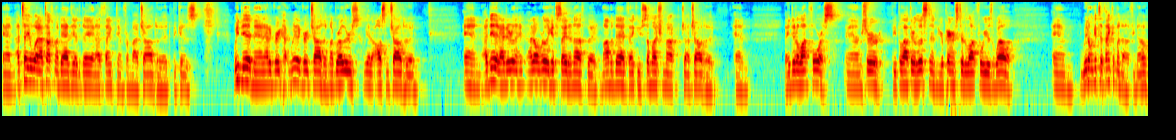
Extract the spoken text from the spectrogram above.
And I tell you what, I talked to my dad the other day, and I thanked him for my childhood because we did, man. I had a great we had a great childhood. My brothers, we had an awesome childhood. And I did. I did really, I don't really get to say it enough, but mom and dad, thank you so much for my childhood. And they did a lot for us. And I'm sure people out there listening, your parents did a lot for you as well. And we don't get to thank them enough, you know.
